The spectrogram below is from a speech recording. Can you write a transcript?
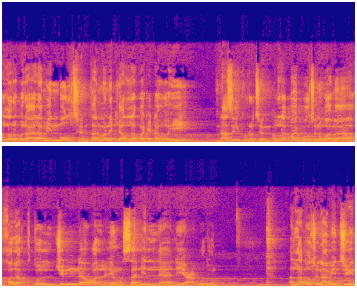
আল্লাহ রবুল্লাহ আলমিন বলছেন, তার মানে কি? আল্লাহ পাক এটা ওহি নাজিল করেছেন। আল্লাহ পাক বলছেন, ওয়ামা খলাকুল জিন্না ওয়াল ইউসা ইল্লা লিয়াবুদুন। আল্লাহ বলছেন, আমি জিন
